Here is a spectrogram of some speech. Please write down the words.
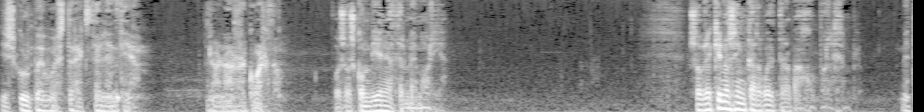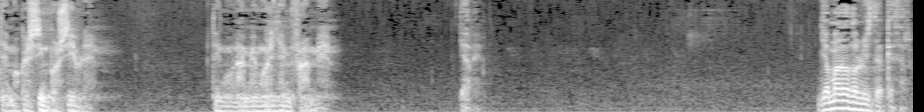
Disculpe, Vuestra Excelencia, pero no recuerdo. Pues os conviene hacer memoria. ¿Sobre qué nos encargó el trabajo, por ejemplo? Me temo que es imposible. Tengo una memoria infame. Ya veo. Llamada a don Luis de Alquezar.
